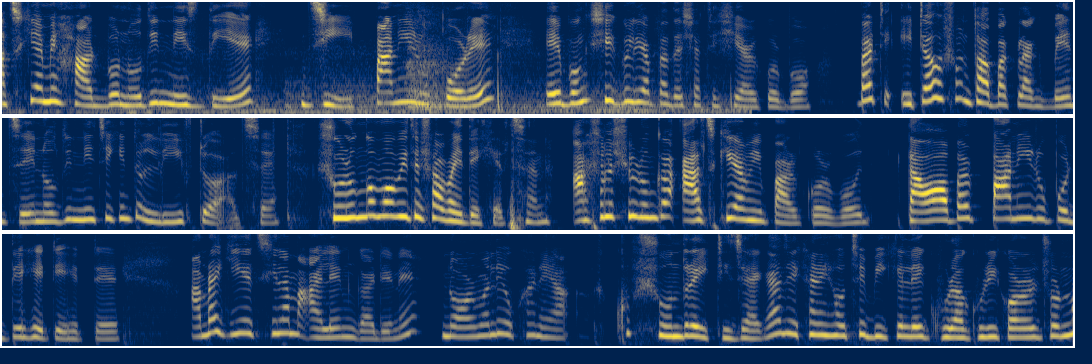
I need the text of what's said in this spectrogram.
আজকে আমি হাঁটবো নদীর নিচ দিয়ে, জি, পানির উপরে, এবং সেগুলি আপনাদের সাথে শেয়ার করব। বাট এটাও শুনতে অবাক লাগবে যে নদীর নিচে কিন্তু লিফটও আছে। সুরঙ্গ মুভিতে সবাই দেখেছেন। আসলে সুরঙ্গ আজকে আমি পার করব। তাও আবার পানির উপর দিয়ে হেঁটে হেঁটে। আমরা গিয়েছিলাম আইল্যান্ড গার্ডেনে। নর্মালি ওখানে খুব সুন্দর একটি জায়গা, যেখানে হচ্ছে বিকেলে ঘোরাঘুরি করার জন্য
